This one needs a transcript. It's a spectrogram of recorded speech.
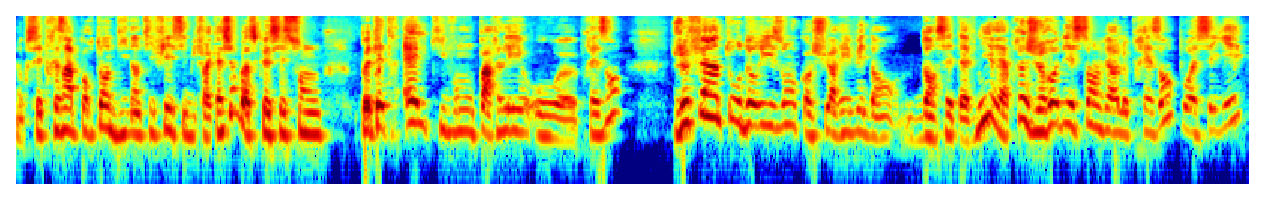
donc c'est très important d'identifier ces bifurcations parce que ce sont peut-être elles qui vont parler au euh, présent. Je fais un tour d'horizon quand je suis arrivé dans, dans cet avenir et après je redescends vers le présent pour essayer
